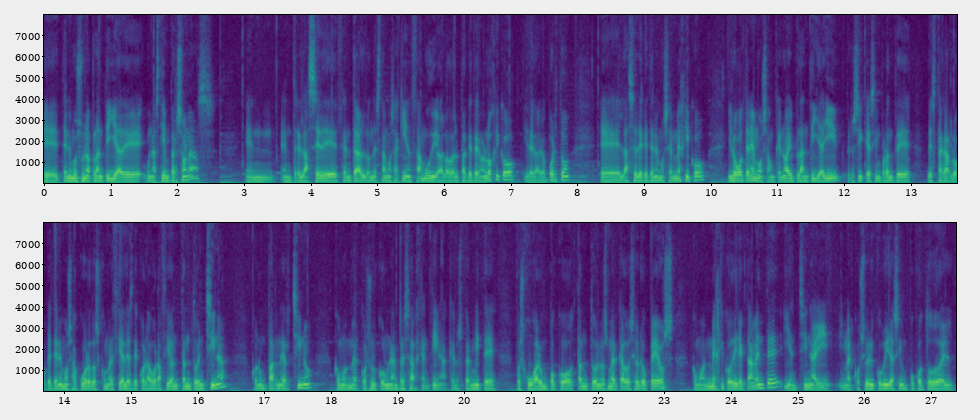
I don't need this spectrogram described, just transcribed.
eh, tenemos una plantilla de unas 100 personas entre la sede central donde estamos aquí en Zamudio, al lado del Parque Tecnológico y del aeropuerto, eh, la sede que tenemos en México. Y luego tenemos, aunque no hay plantilla allí, pero sí que es importante destacarlo, que tenemos acuerdos comerciales de colaboración tanto en China, con un partner chino, como en Mercosur con una empresa argentina, que nos permite pues, jugar un poco tanto en los mercados europeos como en México directamente y en China y, y Mercosur y cubrir así un poco todo el,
